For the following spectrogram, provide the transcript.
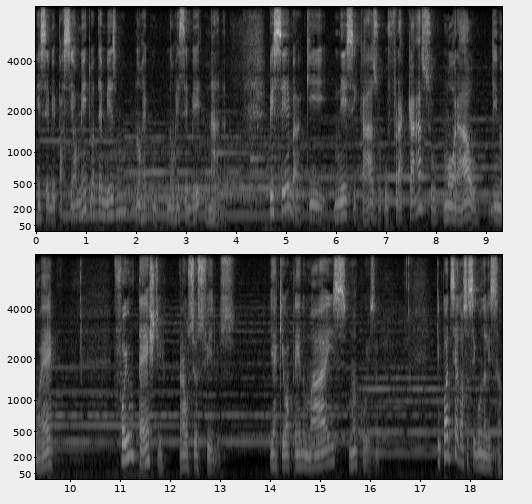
receber parcialmente ou até mesmo não, não receber nada. Perceba que, nesse caso, o fracasso moral de Noé foi um teste para os seus filhos. E aqui eu aprendo mais uma coisa, que pode ser a nossa segunda lição.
